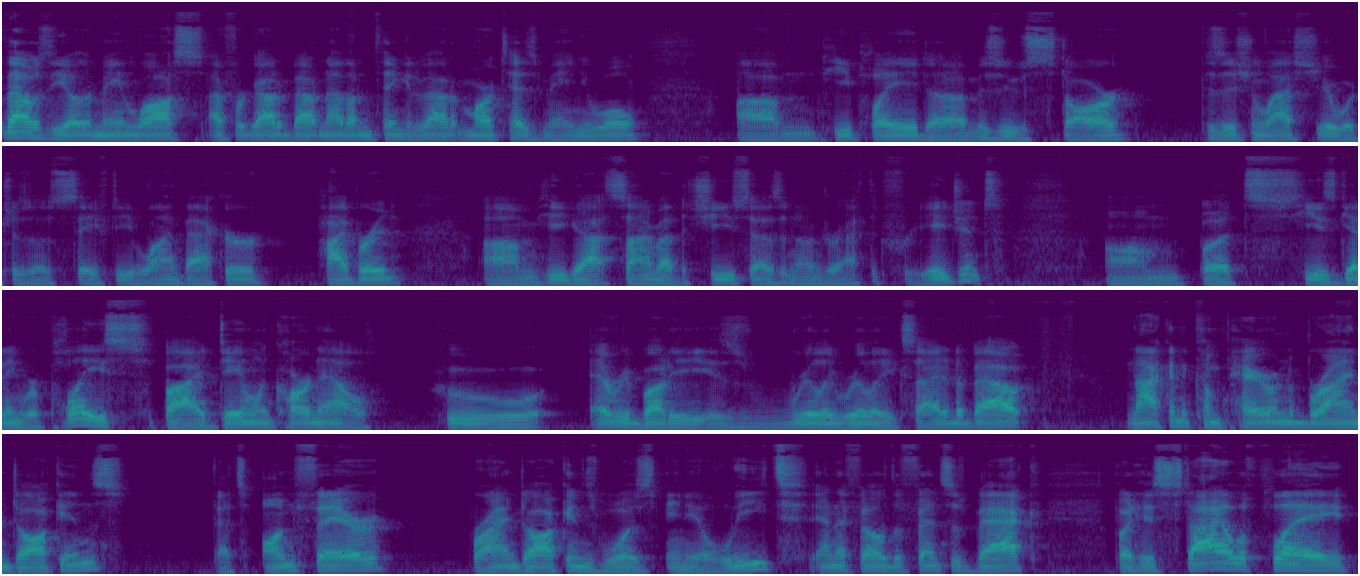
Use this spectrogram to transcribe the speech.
that was the other main loss I forgot about. Now that I'm thinking about it, Martez Manuel. Um, he played uh, Mizzou's star position last year, which is a safety linebacker hybrid. Um, he got signed by the Chiefs as an undrafted free agent, um, but he is getting replaced by Daylan Carnell, who everybody is really, really excited about. Not going to compare him to Brian Dawkins. That's unfair. Brian Dawkins was an elite NFL defensive back, but his style of play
